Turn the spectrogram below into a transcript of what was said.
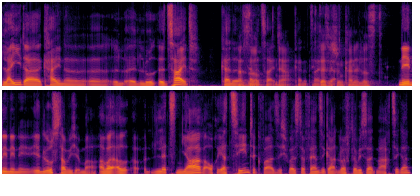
Leider keine äh, äh, äh Zeit. Keine, so, keine Zeit. Ja. Keine Zeit. Ich hatte ja. schon keine Lust. Nee, nee, nee, nee. Lust habe ich immer. Aber also, letzten Jahre, auch Jahrzehnte quasi. Ich weiß, der Fernsehgarten läuft, glaube ich, seit den 80ern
